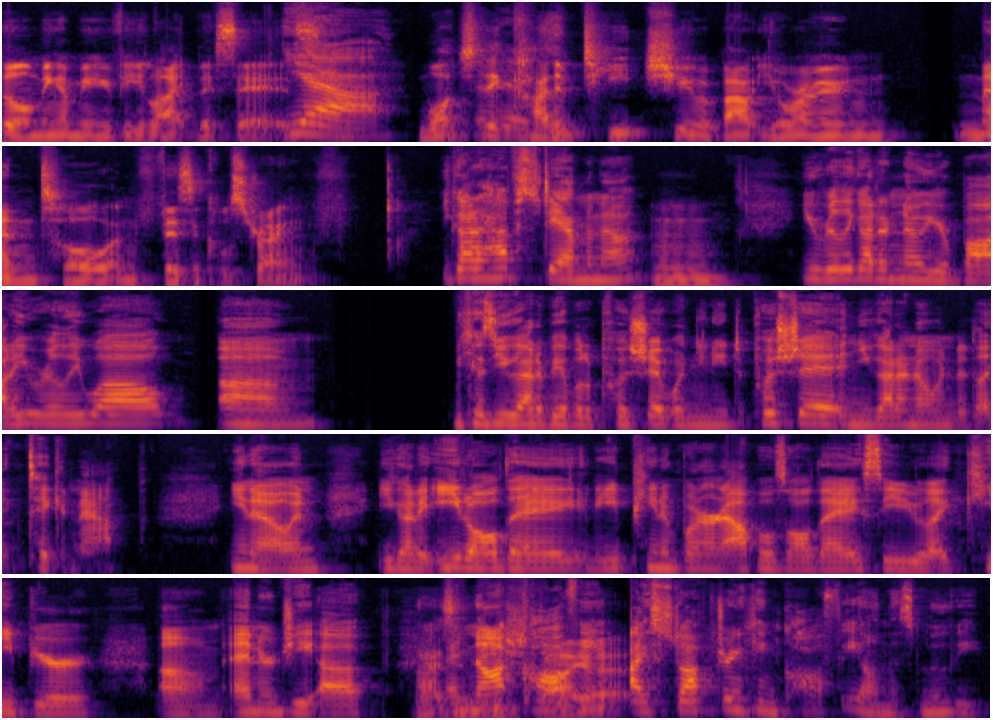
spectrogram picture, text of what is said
filming a movie like this is. Yeah. What did it it, kind of teach you about your own mental and physical strength? You got to have stamina. Mm. You really got to know your body really well. Um, because you got to be able to push it when you need to push it and you got to know when to like take a nap you know and you got to eat all day and eat peanut butter and apples all day so you like keep your um, energy up That is and a not coffee diet. i stopped drinking coffee on this movie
